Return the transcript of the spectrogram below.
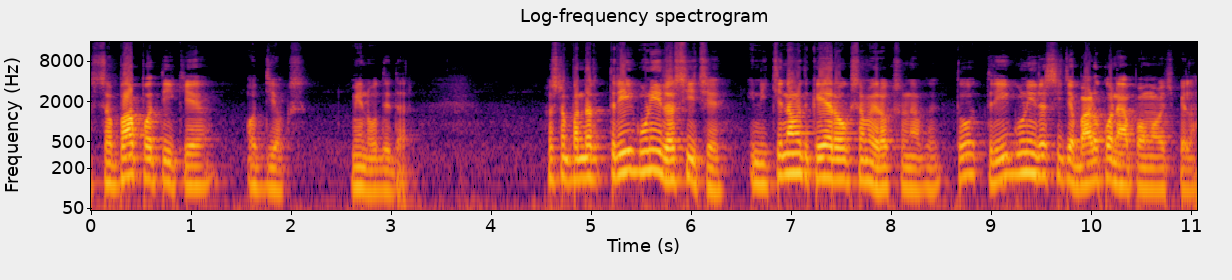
સભાપતિ કે અધ્યક્ષ મેન હોદ્દેદાર. પ્રશ્ન પંદર, ત્રિગુણી રસી છે. એ નીચેનામાંથી કયા રોગ સામે રક્ષણ આપે? તો ત્રિગુણી રસી જે બાળકોને આપવામાં આવે છે પહેલાં.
